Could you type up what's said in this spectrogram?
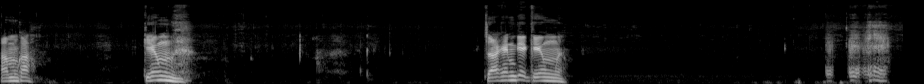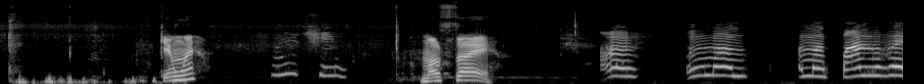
આમ ખા. કેવું હે ચાખીને કે કેવું હે કેવું હે નીચે મસ્ત હે આ આમાં આમાં પાનું હે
